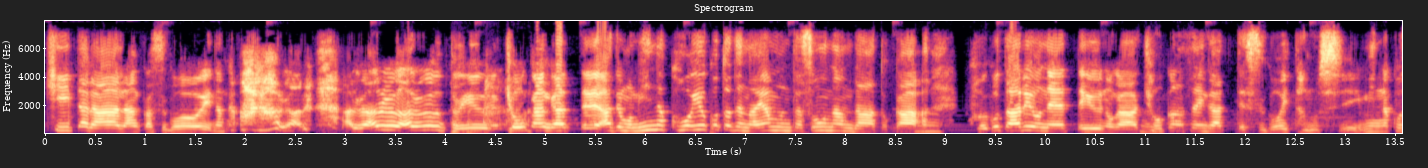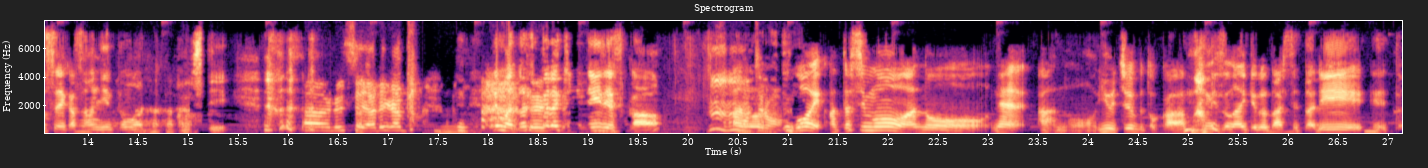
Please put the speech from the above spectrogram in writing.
聞いたらなんかすごい、なんかあるあるある、あるあるあるという 共感があって、あ、でもみんなこういうことで悩むんだ、そうなんだとか、あこういうことあるよねっていうのが共感性があってすごい楽しい。みんな個性が3人ともあって楽しい。あー嬉しい、ありがとう。でも私から聞いていいですか？うん、うん、あもちろんの、。すごい、私も、あの、ね、あの、YouTube とか、まあ、水ないけど出してたり、えっ、と、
